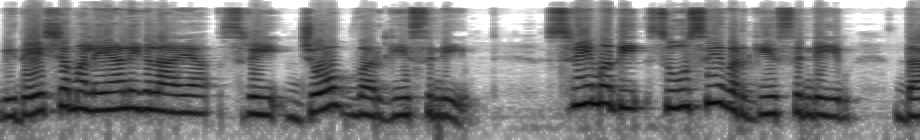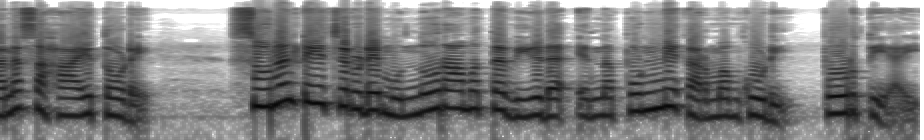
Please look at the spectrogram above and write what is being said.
വിദേശ മലയാളികളായ ശ്രീ ജോബ് വർഗീസിന്റെയും ശ്രീമതി സൂസി വർഗീസിന്റെയും ധനസഹായത്തോടെ സുനിൽ ടീച്ചറുടെ മുന്നൂറാമത്തെ വീട് എന്ന പുണ്യകർമ്മം കൂടി പൂർത്തിയായി.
